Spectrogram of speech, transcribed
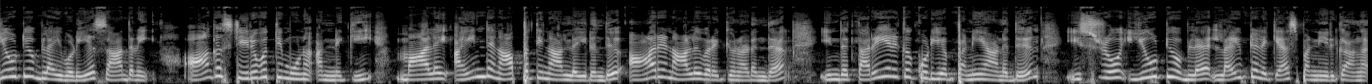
யூடியூப் லைவுடைய சாதனை. ஆகஸ்ட் இருபத்தி மூணு அன்னைக்கு மாலை ஐந்து நாற்பத்தி நாலில் இருந்து ஆறு நாலு வரைக்கும் நடந்த இந்த தரையிறக்கக்கூடிய பணியானது இஸ்ரோ யூடியூப்பில் லைவ் டெலிகாஸ்ட் பண்ணியிருக்காங்க.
